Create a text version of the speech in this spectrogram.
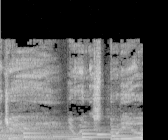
AJ, you in the studio?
